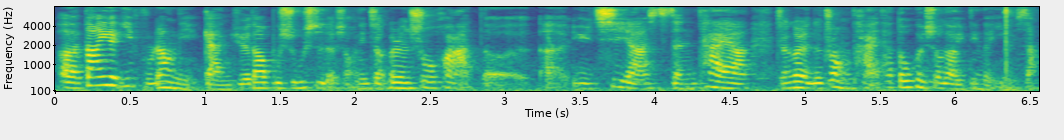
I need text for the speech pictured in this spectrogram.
呃，当一个衣服让你感觉到不舒适的时候，你整个人说话的呃语气啊、神态啊，整个人的状态，它都会受到一定的影响。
